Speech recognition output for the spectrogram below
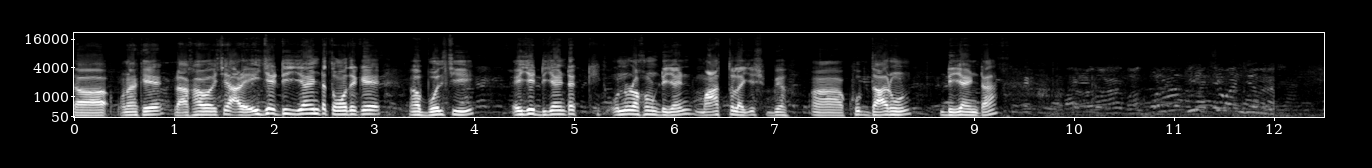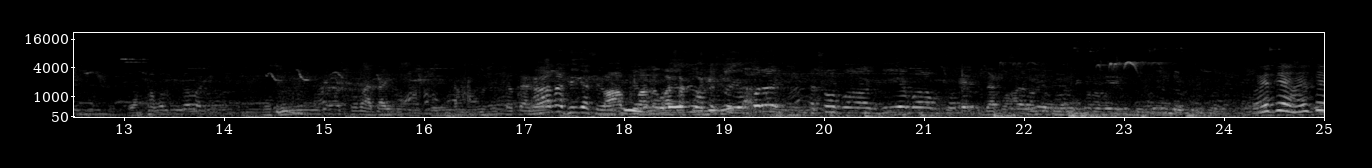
তা ওনাকে রাখা হয়েছে। আর এই যে ডিজাইনটা তোমাদেরকে বলছি এই যে ডিজাইনটা অন্যরকম ডিজাইন মারাত্মক লাগছে খুব দারুণ ডিজাইনটা। হয়েছে হয়েছে।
